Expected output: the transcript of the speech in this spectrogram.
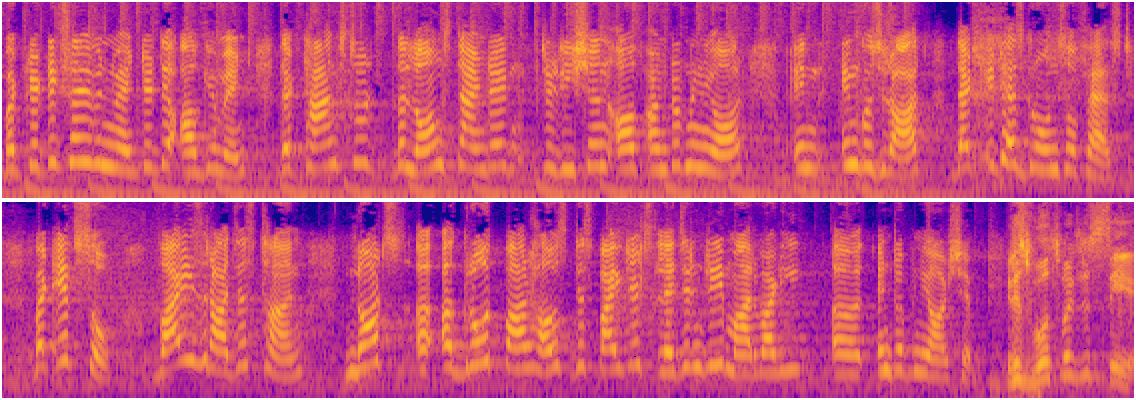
But critics have invented the argument that thanks to the long-standing tradition of entrepreneur in, in Gujarat, that it has grown so fast. But if so, why is Rajasthan not a, a growth powerhouse despite its legendary Marwadi uh, entrepreneurship? It is worthwhile to say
